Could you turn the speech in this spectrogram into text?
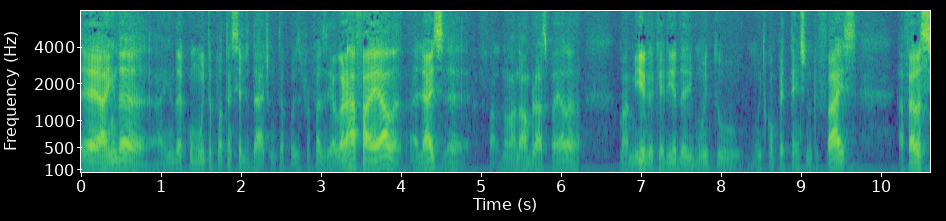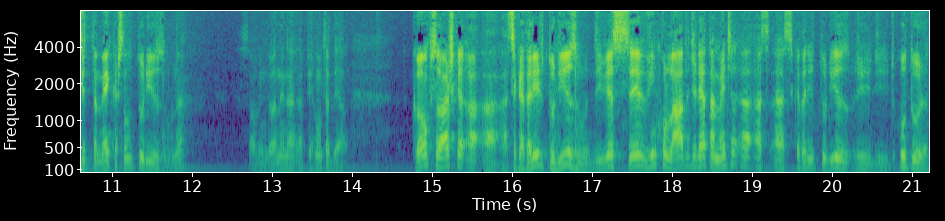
é, ainda, ainda com muita potencialidade, muita coisa para fazer. Agora, a Rafaela, aliás, é, mandar um abraço para ela, uma amiga querida e muito, muito competente no que faz. A Rafaela cita também a questão do turismo, né? salvo engano, na, na pergunta dela. Campos, eu acho que a, a, Secretaria de Turismo devia ser vinculada diretamente à, à Secretaria de Turismo, de, de, de, Cultura,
